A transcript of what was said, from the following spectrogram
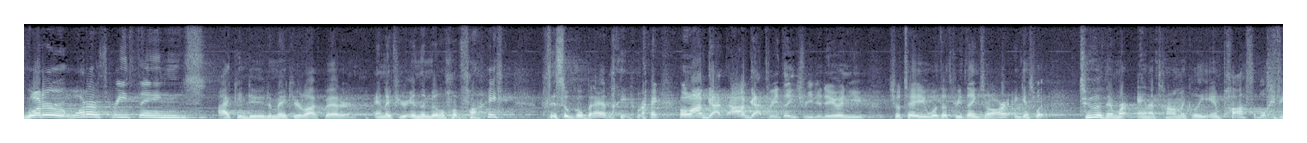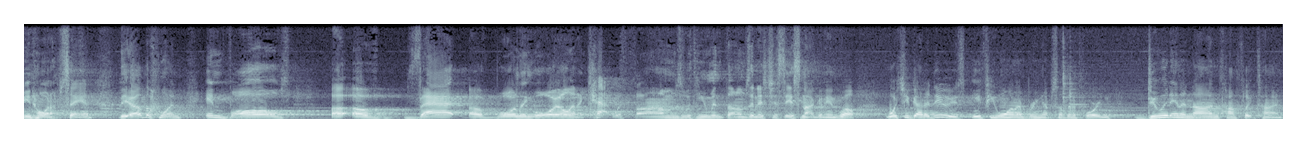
what are, what are three things I can do to make your life better? And if you're in the middle of a fight, this will go badly, right? Oh, I've got, I've got three things for you to do, and you, she'll tell you what the three things are. And guess what? Two of them are anatomically impossible, if you know what I'm saying. The other one involves uh, a, a vat of boiling oil and a cat with thumbs, with human thumbs, and it's just, it's not going to end well. What you've got to do is, if you want to bring up something important, do it in a non conflict time.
